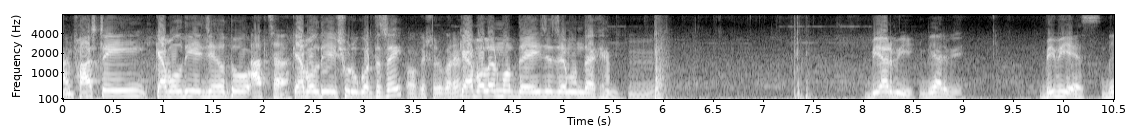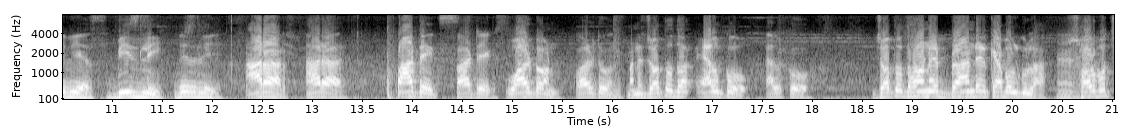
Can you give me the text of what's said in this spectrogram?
আমি ফার্স্ট এই কেবল দিয়ে যেহেতু আচ্ছা। কেবল দিয়ে শুরু করতে চাই। ওকে শুরু করেন। কেবলের মধ্যে এই যে যেমন দেখেন BRB. BRB. BBS. BBS. Bijli. Bijli. আর আর আর আর পার্টেক্স। পার্টেক্স। ওয়ালটন। ওয়ালটন। মানে যত অ্যালকো। অ্যালকো। যত ধরনের ব্র্যান্ডের কেবলগুলা সর্বোচ্চ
